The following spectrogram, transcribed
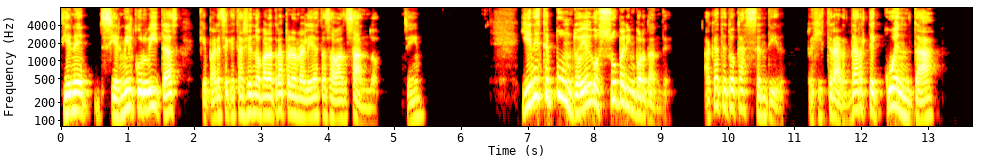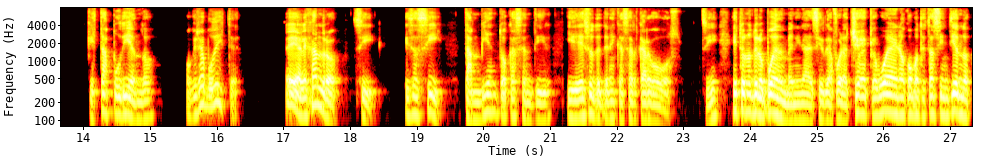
tiene 100.000 curvitas que parece que estás yendo para atrás, pero en realidad estás avanzando. ¿sí? Y en este punto hay algo súper importante. Acá te toca sentir, registrar, darte cuenta que estás pudiendo o que ya pudiste. Eh, Alejandro, sí, es así. También toca sentir y de eso te tenés que hacer cargo vos. ¿sí? Esto no te lo pueden venir a decir de afuera, che, qué bueno, cómo te estás sintiendo.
